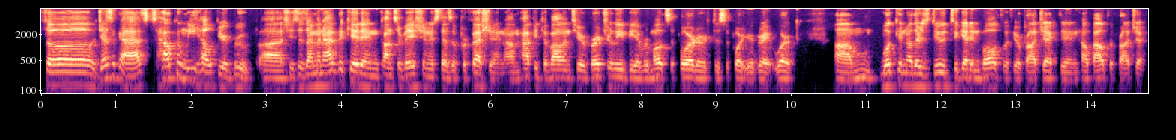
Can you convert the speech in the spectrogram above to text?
so Jessica asks, how can we help your group? Uh, she says, I'm an advocate and conservationist as a profession. I'm happy to volunteer virtually via remote support or to support your great work. Um, what can others do to get involved with your project and help out the project?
